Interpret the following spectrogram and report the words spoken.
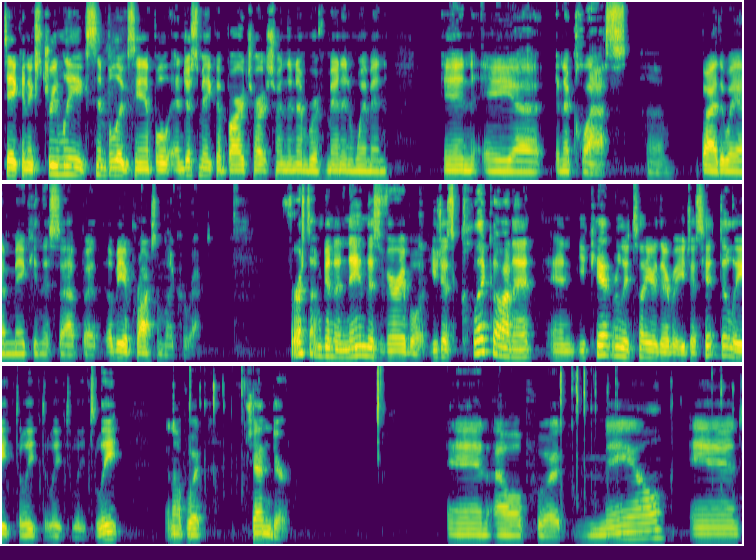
take an extremely simple example and just make a bar chart showing the number of men and women in a, uh, in a class. Um, by the way, I'm making this up, but it'll be approximately correct. First, I'm going to name this variable. You just click on it, and you can't really tell you're there, but you just hit delete, delete, delete, delete, delete, and I'll put gender. And I will put male and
